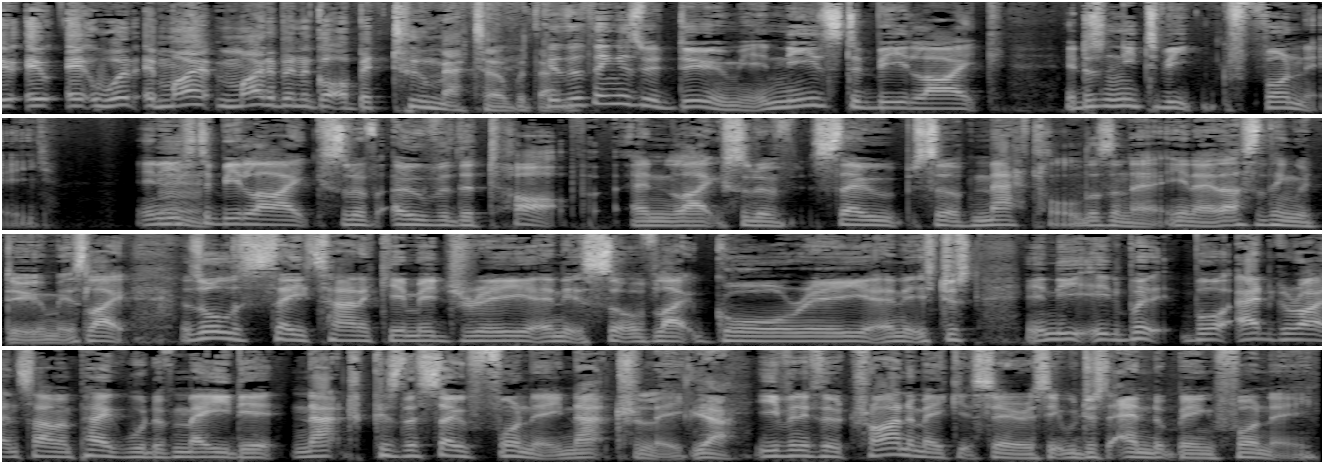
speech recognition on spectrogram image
It, it, it would, it might, might have been got a bit too meta with Because them. the thing is with Doom, it needs to be like it doesn't need to be funny. It needs hmm. to be like sort of over the top and like sort of so sort of metal, doesn't it? You know, that's the thing with Doom. It's like there's all the satanic imagery and it's sort of like gory and it's just it, it but but Edgar Wright and Simon Pegg would have made it natural because they're so funny naturally. Yeah. Even if they were trying to make it serious, it would just end up being funny.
